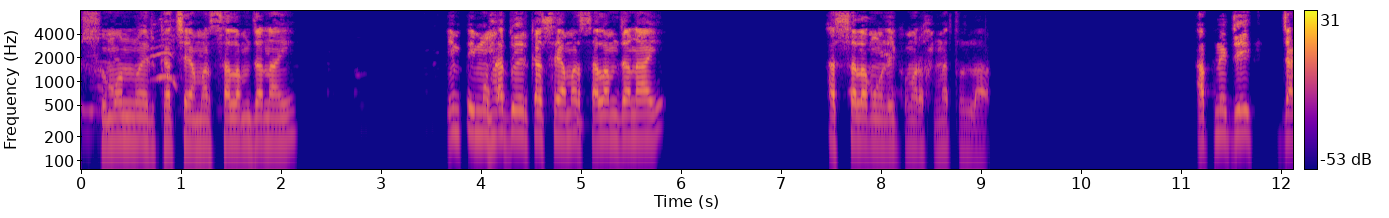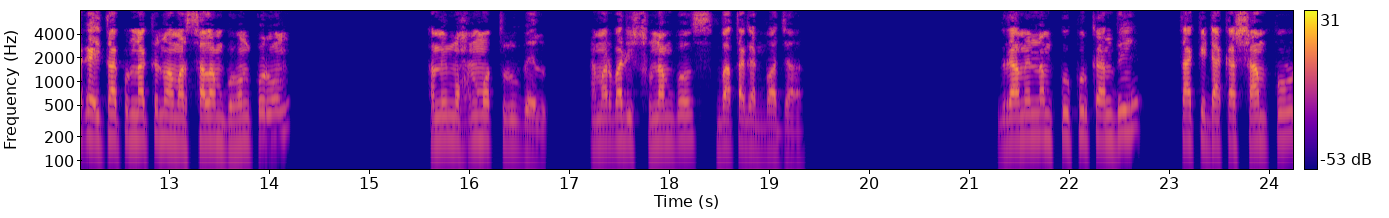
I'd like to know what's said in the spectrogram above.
সুমনের কাছে আমার সালাম জানাই। এমপি মহাদয়ের কাছে আমার সালাম জানাই। আসসালামু আলাইকুম রহমতুল্লাহ। আপনি যে জায়গায় থাকুন না কেন আমার সালাম গ্রহণ করুন। আমি মোহাম্মদ রুবেল, আমার বাড়ি সুনামগঞ্জ, বাতাঘাট বাজার। গ্রামের নাম কুকুরকান্দি তাকে ঢাকা শ্যামপুর।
